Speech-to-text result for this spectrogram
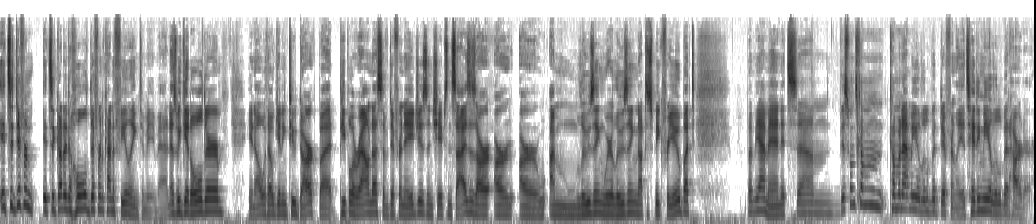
it's a different it's a got a whole different kind of feeling to me man. As we get older you know without getting too dark but people around us of different ages and shapes and sizes are are are i'm losing we're losing not to speak for you but but yeah man it's um this one's coming coming at me a little bit differently. It's hitting me a little bit harder.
